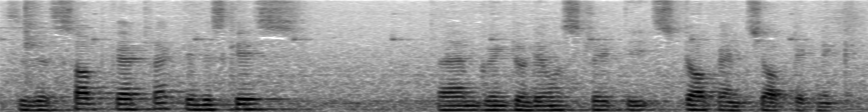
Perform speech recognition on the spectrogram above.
This is a soft cataract. In this case, I am going to demonstrate the stop and chop technique.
